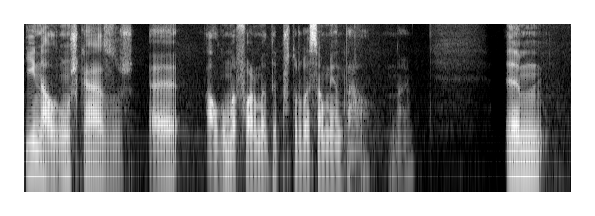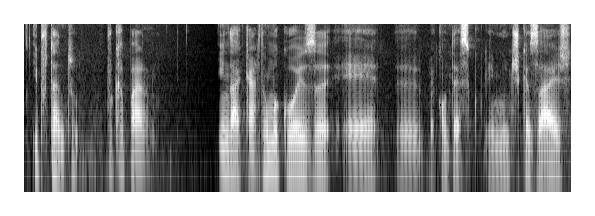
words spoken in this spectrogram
e, em alguns casos, a alguma forma de perturbação mental. É? Hum, e, portanto, porque repara, ainda à carta, uma coisa é, uh, acontece em muitos casais,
